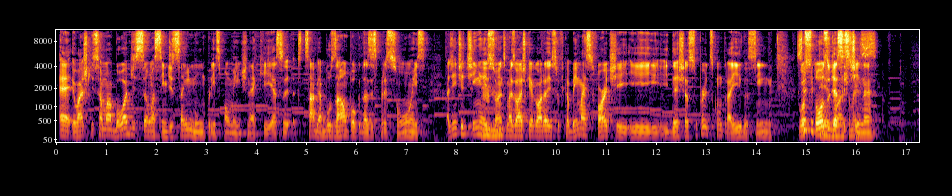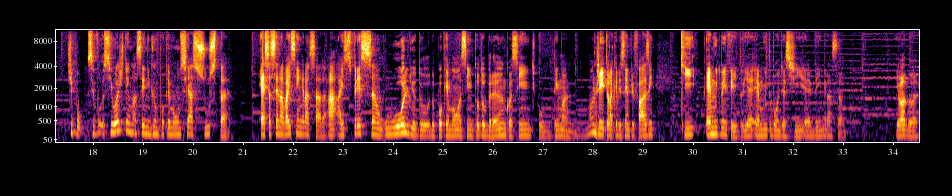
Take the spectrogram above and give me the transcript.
É, eu acho que isso é uma boa adição, assim, de Sun Moon, principalmente, né? Que essa, sabe, abusar um pouco das expressões, a gente tinha uhum. isso antes, mas eu acho que agora isso fica bem mais forte e, e deixa super descontraído, assim. Gostoso teve, de assistir, acho, mas... né? Tipo, se, se hoje tem uma cena em que um Pokémon se assusta, essa cena vai ser engraçada. A, a expressão, o olho do, do Pokémon, assim, todo branco, assim, tipo, tem uma, um jeito lá que eles sempre fazem que é muito bem feito e é, é muito bom de assistir, é bem engraçado. Eu adoro.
